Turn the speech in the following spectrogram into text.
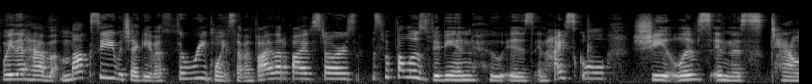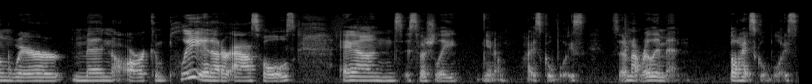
We then have Moxie, which I gave a 3.75 out of 5 stars. This book follows Vivian, who is in high school. She lives in this town where men are complete and utter assholes, and especially, you know, high school boys. So not really men, but high school boys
